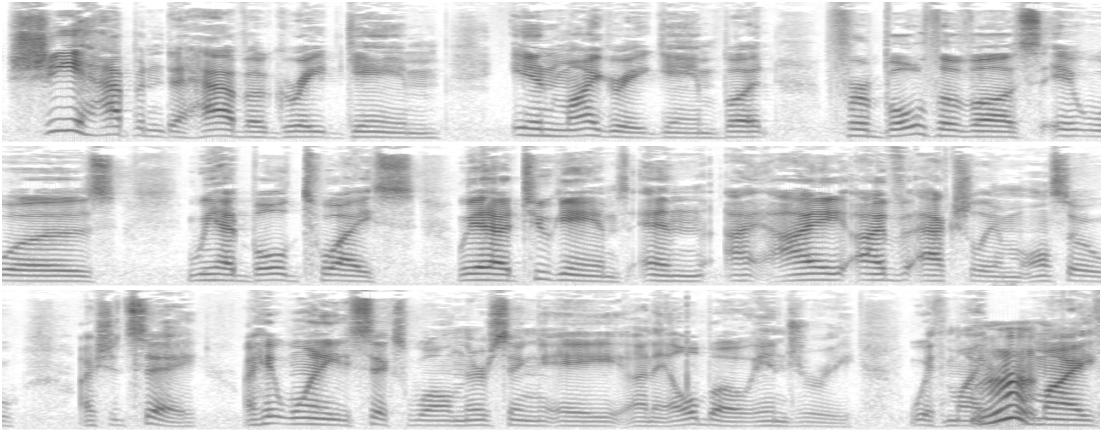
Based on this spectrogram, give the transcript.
She happened to have a great game in my great game, but for both of us it was we had bowled twice. We had had two games, and I, I I've actually am also I should say I hit 186 while nursing a an elbow injury with my Mm. my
